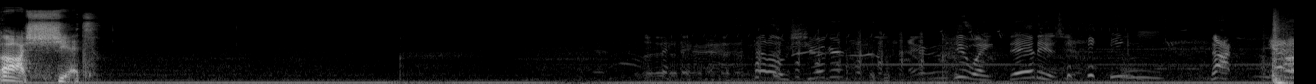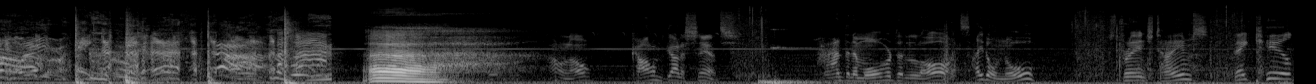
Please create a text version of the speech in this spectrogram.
Ah, shit. Got handing them over to the lords. I don't know. Strange times. They killed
